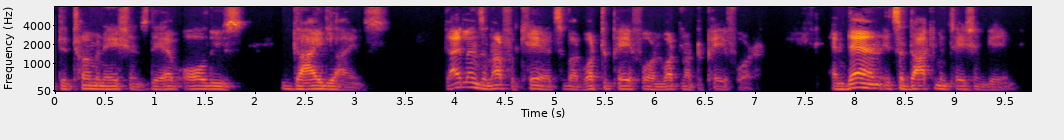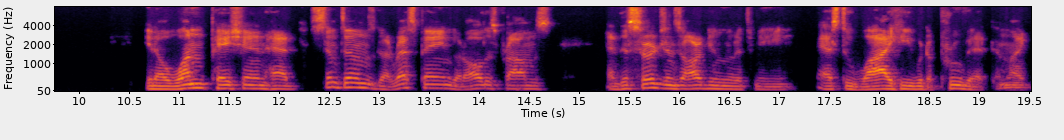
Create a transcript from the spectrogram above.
determinations. They have all these guidelines. Guidelines are not for care. It's about what to pay for and what not to pay for. And then it's a documentation game. You know, one patient had symptoms, got rest pain, got all these problems, and the surgeon's arguing with me as to why he would approve it. I'm like,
